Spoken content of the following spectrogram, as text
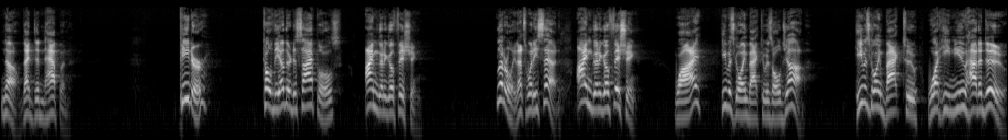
No, that didn't happen. Peter told the other disciples, I'm going to go fishing. Literally, that's what he said. I'm going to go fishing. Why? He was going back to his old job. He was going back to what he knew how to do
